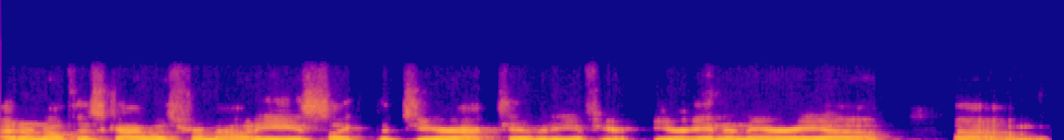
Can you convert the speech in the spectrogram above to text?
I don't know if this guy was from out east, like the deer activity. If you're you're in an area um,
